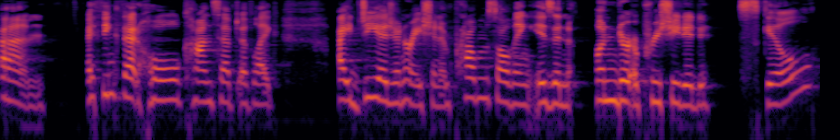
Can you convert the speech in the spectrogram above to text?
um, I think that whole concept of like idea generation and problem solving is an underappreciated skill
